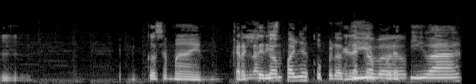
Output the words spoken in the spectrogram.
el... En, ¿cómo se llama? En En la características campaña en la cooperativa.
